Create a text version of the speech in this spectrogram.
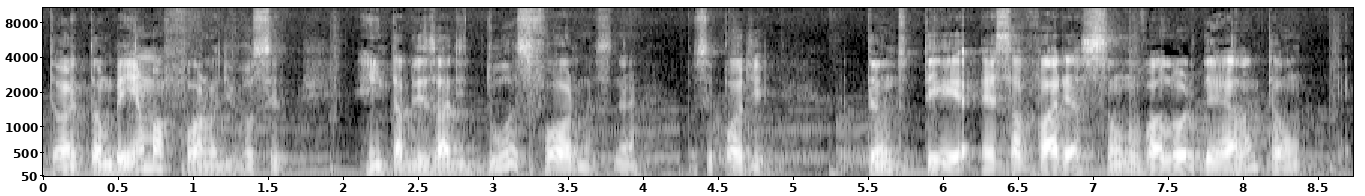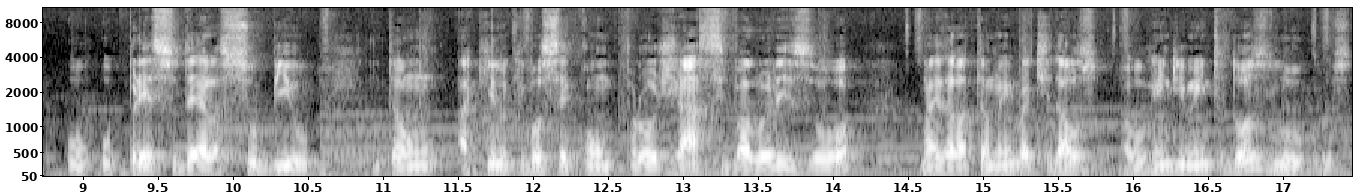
Então, é, também é uma forma de você rentabilizar de duas formas, né? Você pode tanto ter essa variação no valor dela, então o, o preço dela subiu então, aquilo que você comprou já se valorizou, mas ela também vai te dar os, o rendimento dos lucros.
